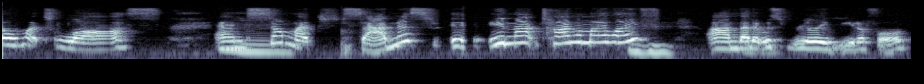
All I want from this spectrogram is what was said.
so much loss and mm. so much sadness in that time of my life mm-hmm. um, that it was really beautiful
